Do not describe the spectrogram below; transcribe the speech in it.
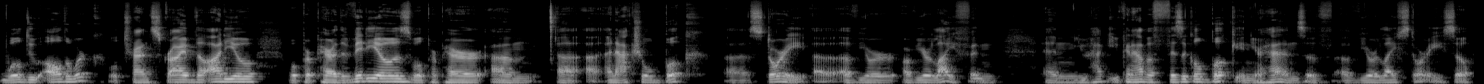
we'll do all the work. We'll transcribe the audio, we'll prepare the videos, we'll prepare um, uh, an actual book uh, story uh, of your of your life and and you have you can have a physical book in your hands of of your life story. So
